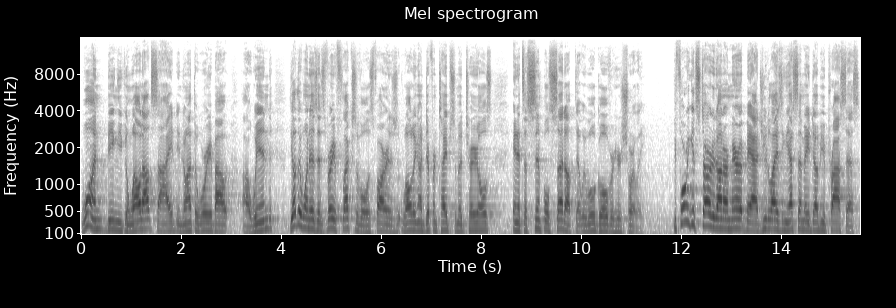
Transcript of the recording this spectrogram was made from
One being you can weld outside and you don't have to worry about uh, wind. The other one is it's very flexible as far as welding on different types of materials and it's a simple setup that we will go over here shortly. Before we get started on our merit badge utilizing the SMAW process,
